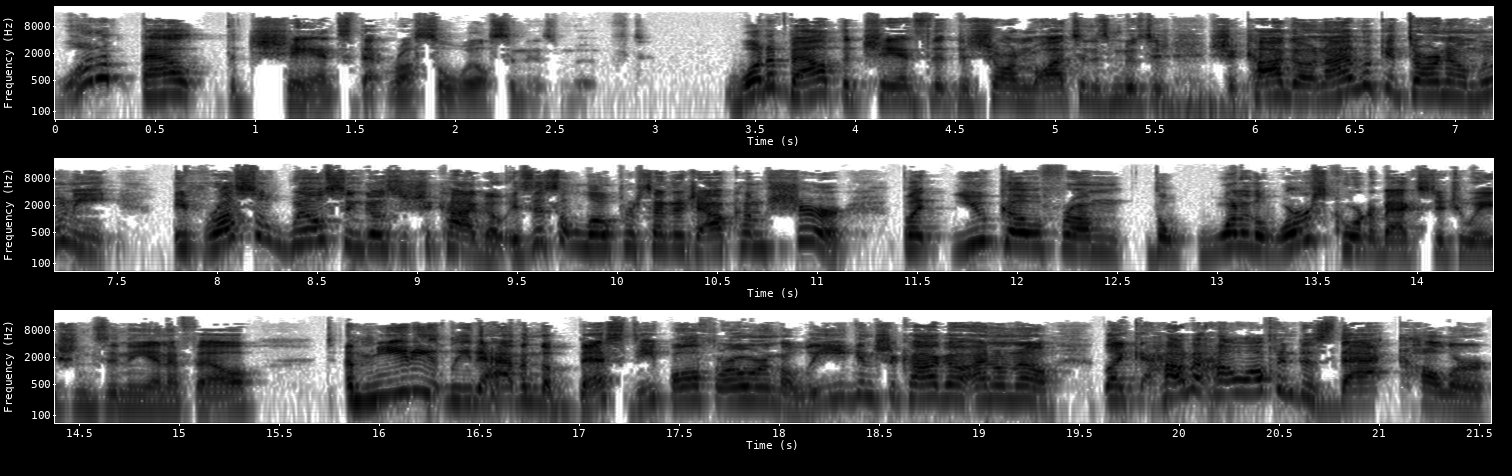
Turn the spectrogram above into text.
What about the chance that Russell Wilson is moved? What about the chance that Deshaun Watson has moved to Chicago? And I look at Darnell Mooney. If Russell Wilson goes to Chicago, is this a low percentage outcome? Sure, but you go from the one of the worst quarterback situations in the NFL immediately to having the best deep ball thrower in the league in Chicago. I don't know, like how how often does that color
